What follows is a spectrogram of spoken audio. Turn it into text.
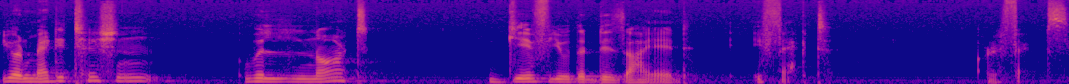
your meditation will not give you the desired effect or effects.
